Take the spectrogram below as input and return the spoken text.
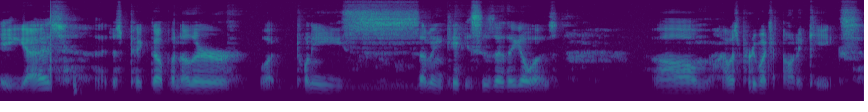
Hey guys, I just picked up another, what, 27 cases I think it was. Um, I was pretty much out of cakes.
